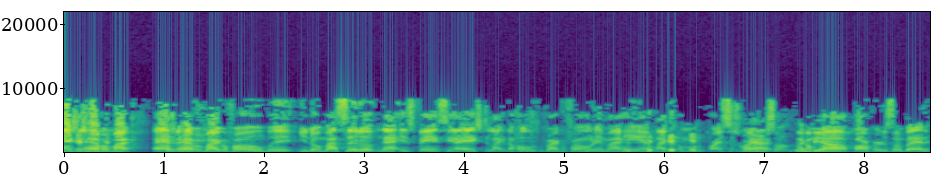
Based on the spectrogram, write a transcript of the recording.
I actually have a mic. I actually have a microphone, but you know my setup not as fancy. I actually like to hold the microphone in my hand, like I'm on the Price is Right Yeah, or something. Like I'm be Bob Barker or somebody.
